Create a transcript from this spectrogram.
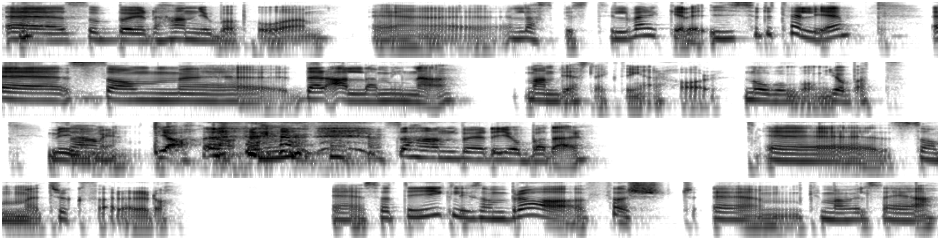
eh, så började han jobba på en lastbilstillverkare i Södertälje. Eh, som, eh, där alla mina manliga släktingar har någon gång jobbat. Mina så med. han, ja. så han började jobba där eh, som truckförare. Då. Eh, så att det gick liksom bra först eh, kan man väl säga.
